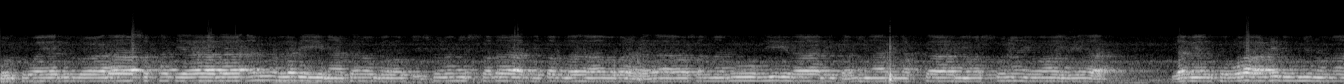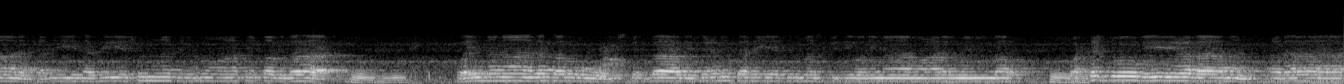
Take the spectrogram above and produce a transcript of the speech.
قلت ويدل على صحة هذا أن الذين اعتنوا بربط سنن الصلاة قبلها وبعدها وصنفوا في ذلك من أهل الأحكام والسنن وغيرها لم يذكر واحد منهم هذا الحديث في سنة الجمعة قبلها. وإنما ذكروا باستحباب فعل تحية المسجد والإمام على المنبر واحتجوا به على من على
